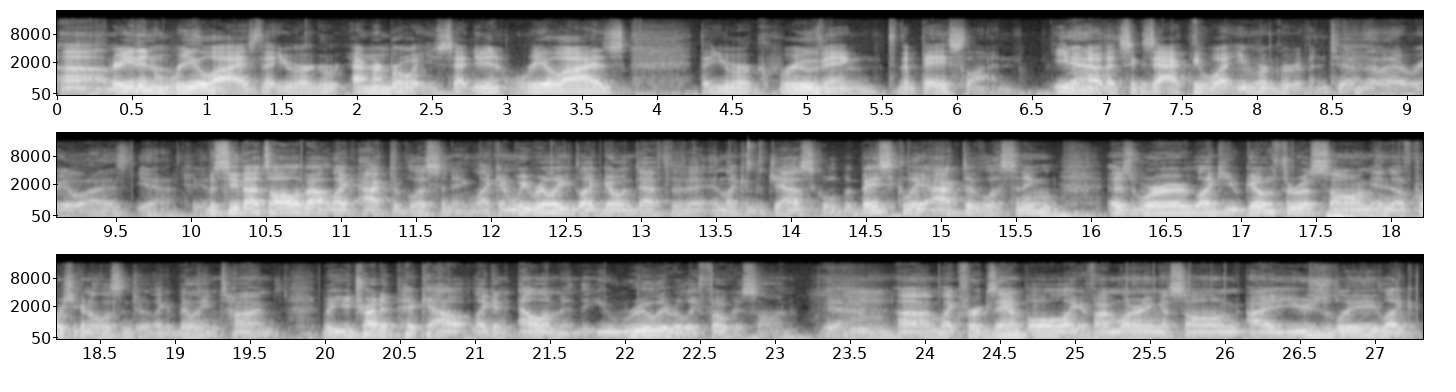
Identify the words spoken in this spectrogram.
Um, Or you didn't realize that you were. I remember what you said. You didn't realize that you were grooving to the bass line, even Yeah. though that's exactly what you were grooving to. And then I realized, yeah, yeah. But see, that's all about like active listening. Like, and we really like go in depth of it in like in the jazz school. But basically, active listening is where like you go through a song, and of course you're gonna listen to it like a billion times. But you try to pick out like an element that you really, really focus on. Yeah. Um, like for example, like if I'm learning a song, I usually like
